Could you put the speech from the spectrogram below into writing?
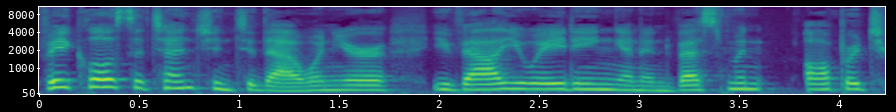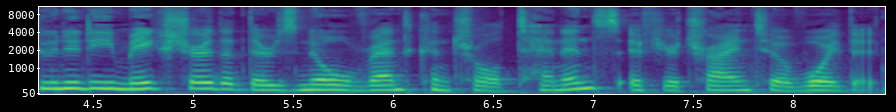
pay close attention to that. When you're evaluating an investment opportunity, make sure that there's no rent control tenants if you're trying to avoid it.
